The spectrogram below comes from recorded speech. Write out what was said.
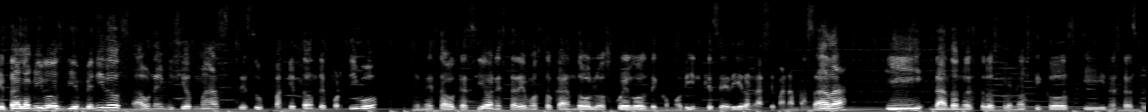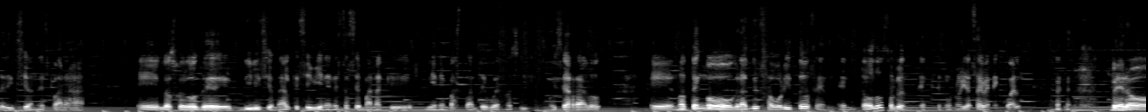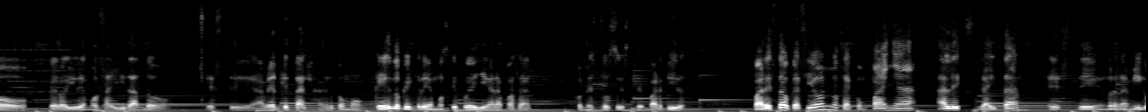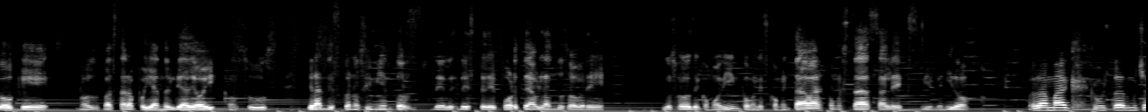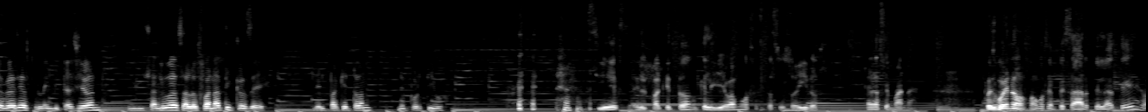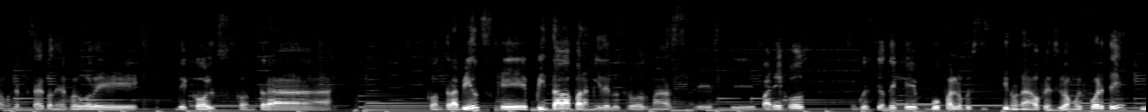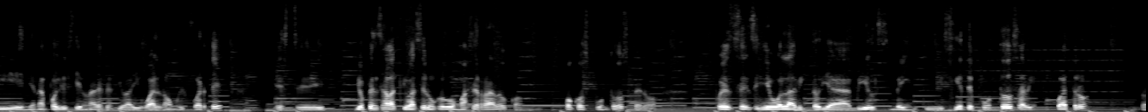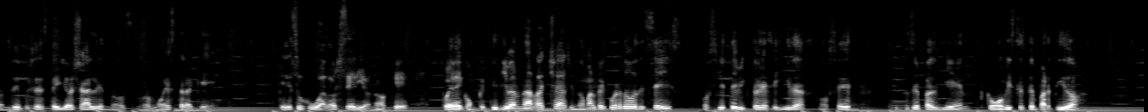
¿Qué tal amigos? Bienvenidos a una emisión más de su paquetón deportivo. En esta ocasión estaremos tocando los juegos de comodín que se dieron la semana pasada y dando nuestros pronósticos y nuestras predicciones para eh, los juegos de divisional que se vienen esta semana que vienen bastante buenos y muy cerrados. Eh, no tengo grandes favoritos en, en todos, solo en, uno ya saben en cuál. pero, pero iremos ahí dando, este, a ver qué tal, a ver cómo, qué es lo que creemos que puede llegar a pasar con estos este, partidos. Para esta ocasión nos acompaña Alex Gaitán, este, un gran amigo que nos va a estar apoyando el día de hoy con sus grandes conocimientos de este deporte, hablando sobre los juegos de comodín, como les comentaba. ¿Cómo estás, Alex? Bienvenido. Hola Mac, ¿cómo estás? Muchas gracias por la invitación y saludos a los fanáticos de, del paquetón deportivo. Así es, el paquetón que le llevamos hasta sus oídos cada semana. Pues bueno, vamos a empezar, ¿te late? Vamos a empezar con el juego de, de Colts contra, contra Bills, que pintaba para mí de los juegos más este, parejos en cuestión de que Buffalo pues, tiene una ofensiva muy fuerte y Indianapolis tiene una defensiva igual, ¿no? Muy fuerte. Este, yo pensaba que iba a ser un juego más cerrado con pocos puntos, pero pues se, se llevó la victoria Bills 27 puntos a 24, donde pues este Josh Allen nos, nos muestra que, que es un jugador serio, ¿no? Que puede competir, lleva una racha, si no mal recuerdo, de 6 o 7 victorias seguidas, no sé, si tú sepas bien, ¿cómo viste este partido?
